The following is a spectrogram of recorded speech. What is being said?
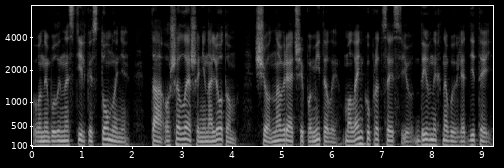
Вони були настільки стомлені та ошелешені нальотом, що навряд чи помітили маленьку процесію дивних на вигляд дітей,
